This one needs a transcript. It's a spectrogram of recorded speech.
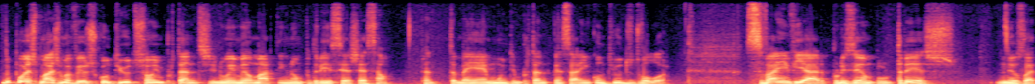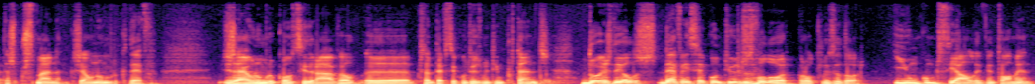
Depois, mais uma vez, os conteúdos são importantes e no email marketing não poderia ser exceção. Portanto, também é muito importante pensar em conteúdos de valor. Se vai enviar, por exemplo, três newsletters por semana, que já é um número que deve já é um número considerável, uh, portanto deve ser conteúdos muito importantes. Dois deles devem ser conteúdos de valor para o utilizador e um comercial, eventualmente.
